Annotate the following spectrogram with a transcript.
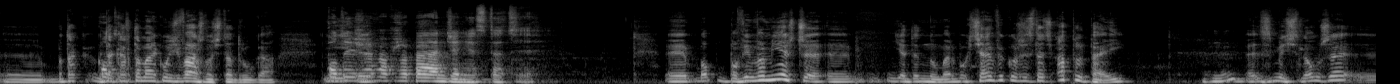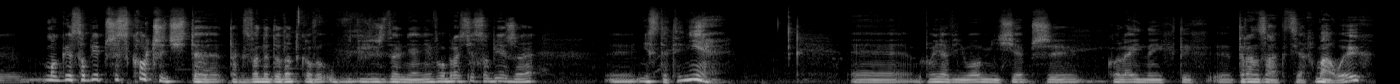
Y, Bo ta, ta Pod- karta ma jakąś ważność, ta druga. I, podejrzewam, że będzie niestety. Y, Bo powiem wam jeszcze y, jeden numer, bo chciałem wykorzystać Apple Pay y, z myślą, że mogę sobie przeskoczyć te tak zwane dodatkowe uwierzytelnianie. Wyobraźcie sobie, że niestety nie. E, Pojawiło mi się przy kolejnych tych transakcjach małych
